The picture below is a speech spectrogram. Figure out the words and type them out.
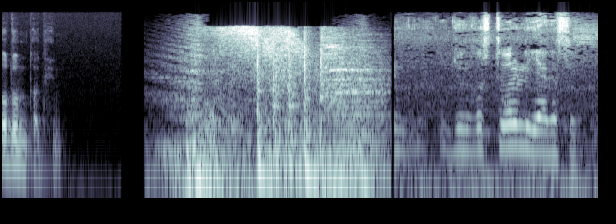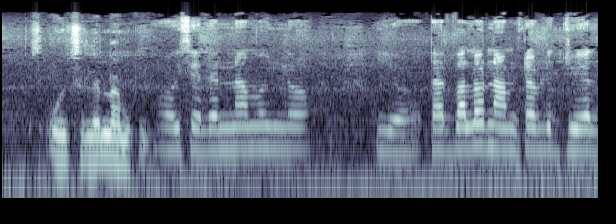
তদন্তাধীন। গেছে। ওই ছেলের নাম কি? ওই ছেলের নাম হইল ইয়। তার ভালো নামটা হইল জুয়েল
